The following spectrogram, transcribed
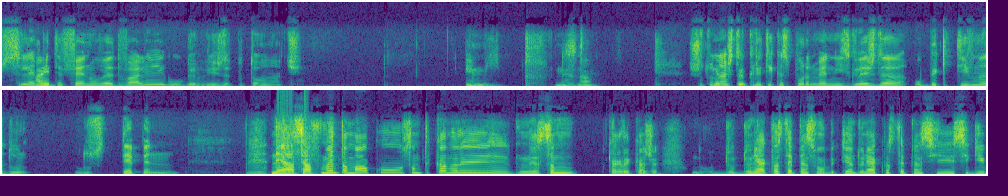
Слепите Ай... фенове едва ли го виждат по този начин? Еми, не знам. Защото е, нашата критика, според мен, изглежда обективна до, до степен. Не, аз сега в момента малко съм така, нали, не съм как да кажа, до, до някаква степен съм обективен, до някаква степен си, си ги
